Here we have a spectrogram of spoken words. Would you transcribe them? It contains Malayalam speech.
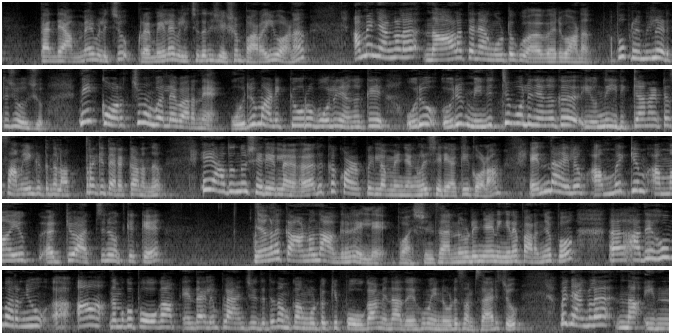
തന്റെ അമ്മയെ വിളിച്ചു പ്രമേളെ വിളിച്ചതിന് ശേഷം പറയുവാണ് അമ്മ ഞങ്ങൾ നാളെ തന്നെ അങ്ങോട്ട് വരുവാണ്. അപ്പോൾ പ്രമീള എടുത്ത് ചോദിച്ചു നീ കുറച്ചു മുമ്പല്ലേ പറഞ്ഞേ ഒരു മണിക്കൂർ പോലും ഞങ്ങൾക്ക് ഒരു ഒരു മിനിറ്റ് പോലും ഞങ്ങൾക്ക് ഒന്ന് ഇരിക്കാനായിട്ട് സമയം കിട്ടുന്നില്ല അത്രയ്ക്ക് തിരക്കാണെന്ന്. ഏയ് അതൊന്നും ശരിയല്ല അതൊക്കെ കുഴപ്പമില്ല അമ്മേ ഞങ്ങൾ ശരിയാക്കിക്കോളാം. എന്തായാലും അമ്മയ്ക്കും അമ്മായിക്കും അച്ഛനും ഒക്കെ ഞങ്ങളെ കാണണമെന്ന് ആഗ്രഹമില്ലേ? അപ്പോൾ അശ്വിൻ സാറിനോട് ഞാൻ ഇങ്ങനെ പറഞ്ഞപ്പോൾ അദ്ദേഹവും പറഞ്ഞു ആ, നമുക്ക് പോകാം എന്തായാലും പ്ലാൻ ചെയ്തിട്ട് നമുക്ക് അങ്ങോട്ടേക്ക് പോകാം എന്ന് അദ്ദേഹം എന്നോട് സംസാരിച്ചു. അപ്പോൾ ഞങ്ങൾ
